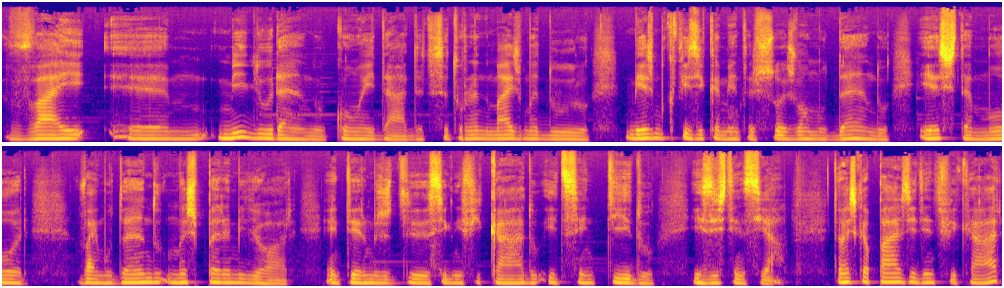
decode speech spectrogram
vai um, melhorando com a idade, se tornando mais maduro, mesmo que fisicamente as pessoas vão mudando, este amor vai mudando, mas para melhor, em termos de significado e de sentido existencial. Então és capaz de identificar,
